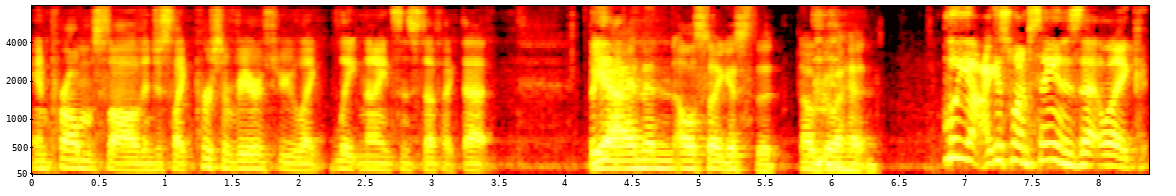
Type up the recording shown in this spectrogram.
and problem solve and just like persevere through like late nights and stuff like that. But yeah, yeah, and then also I guess the oh go ahead. well, yeah, I guess what I'm saying is that like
